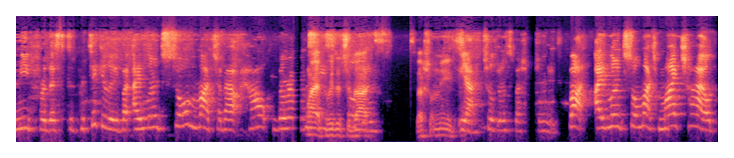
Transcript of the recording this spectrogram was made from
need for this particularly, but I learned so much about how the Rebbe children. Special needs. Yeah, children with special needs. But I learned so much. My child,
